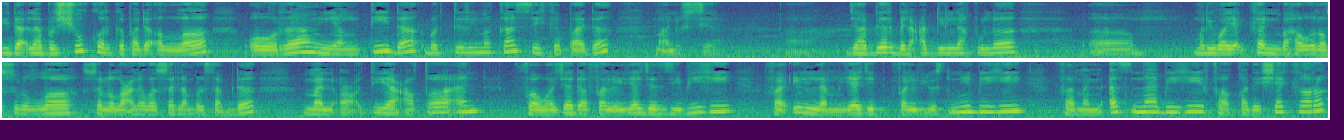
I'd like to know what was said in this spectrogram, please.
Tidaklah bersyukur kepada Allah orang yang tidak berterima kasih kepada manusia. Ha, Jabir bin Abdullah pula uh, meriwayatkan bahawa Rasulullah sallallahu alaihi wasallam bersabda man u'tiya ata'an fawajada falyajzi bihi illam yajid falyusni bihi faman asna bihi faqad syakara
